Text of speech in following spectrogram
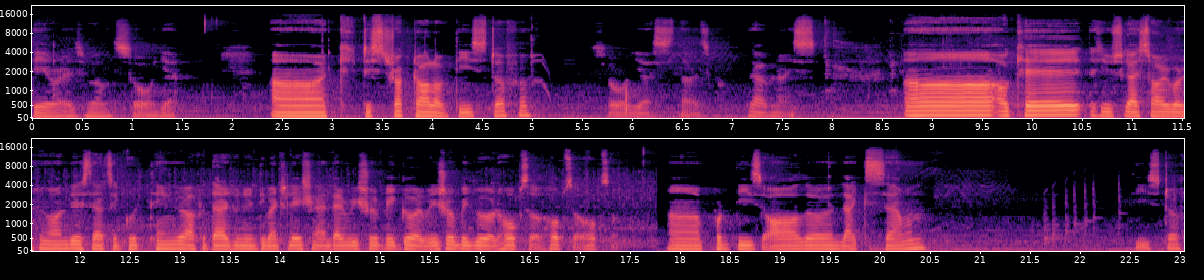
there as well so yeah uh destruct all of these stuff so yes that's that be nice. Uh okay you guys started working on this that's a good thing. After that you need the ventilation and then we should be good we should be good. Hope so hope so hope so. Uh put these all uh, like seven these stuff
